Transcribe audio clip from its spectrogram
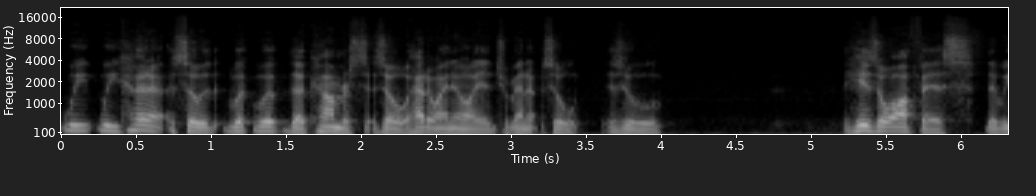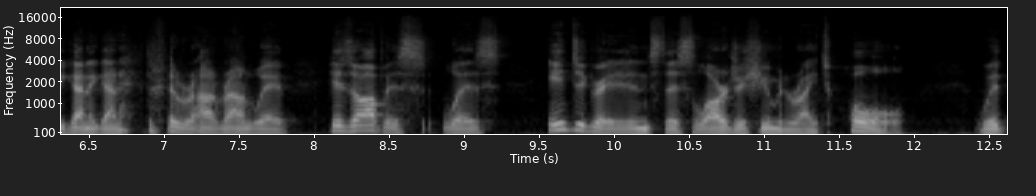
we we kind of so what, what the conversation. So how do I know I instrumental? So so his office that we kind of got around around with his office was integrated into this larger human rights whole with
